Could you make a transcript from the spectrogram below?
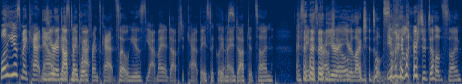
well, he is my cat now. He's your He's adopted my cat. boyfriend's cat. So he's yeah, my adopted cat, basically Yes. my adopted son. His name is Groucho. your your large adult Yeah, son. my large adult son.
